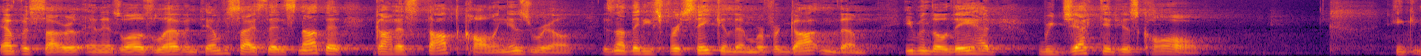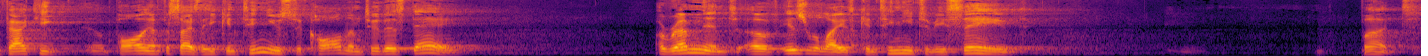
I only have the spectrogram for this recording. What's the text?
emphasize, and as well as 11, to emphasize that it's not that God has stopped calling Israel. It's not that he's forsaken them or forgotten them, even though they had rejected his call. He, in fact, he, Paul emphasized that he continues to call them to this day. A remnant of Israelites continue to be saved. But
